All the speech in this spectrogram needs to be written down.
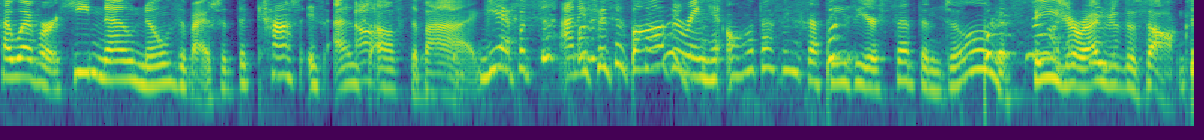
However, he now knows about it. The cat is out of the bag. Yeah, but just and if it it's bothering him, oh, I think that's easier said than done. The feet are out of the socks.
